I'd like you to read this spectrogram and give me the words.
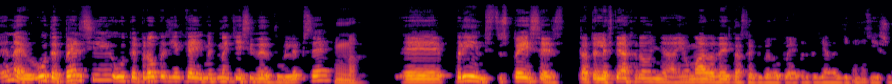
Ε, ναι, ούτε πέρσι, ούτε πρόπερσι. Γενικά με την OKC δεν δούλεψε. Ναι. Ε, πριν στους Pacers τα τελευταία χρόνια η ομάδα δεν ήταν στο επίπεδο που έπρεπε για να διεκδικήσουν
